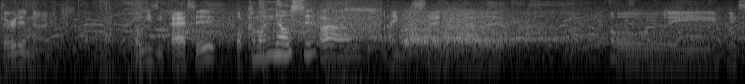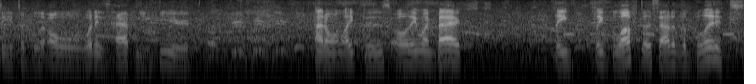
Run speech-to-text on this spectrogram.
Third and nine. No easy pass it. Oh, come on, Nelson. Ah, I'm saddened by that. Oh, they they see it's a blitz. Oh, what is happening here? I don't like this. Oh, they went back. They they bluffed us out of the blitz.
